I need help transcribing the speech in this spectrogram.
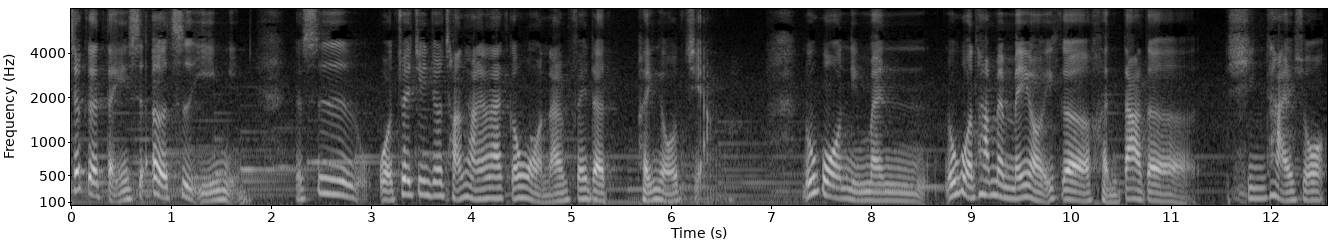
这个等于是二次移民。可是我最近就常常在跟我南非的朋友讲，如果你们如果他们没有一个很大的心态说，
